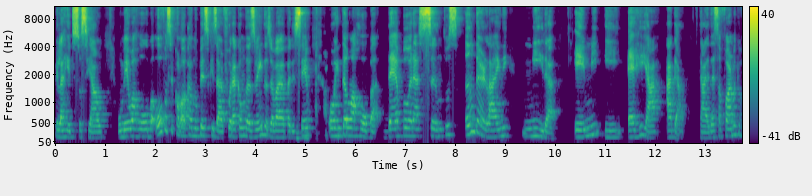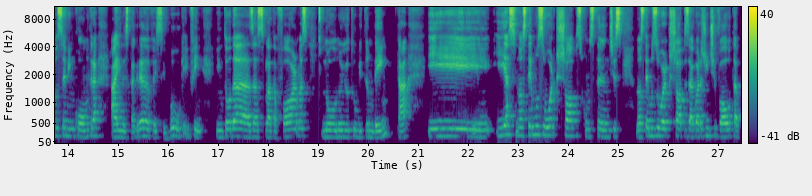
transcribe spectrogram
pela rede social, o meu arroba, ou você coloca no pesquisar Furacão das Vendas, já vai aparecer, ou então arroba Débora Santos, underline, Mira, M-I-R-A-H. Tá? É dessa forma que você me encontra aí no Instagram, Facebook, enfim, em todas as plataformas, no, no YouTube também, tá? E, e assim, nós temos workshops constantes, nós temos workshops, agora a gente volta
